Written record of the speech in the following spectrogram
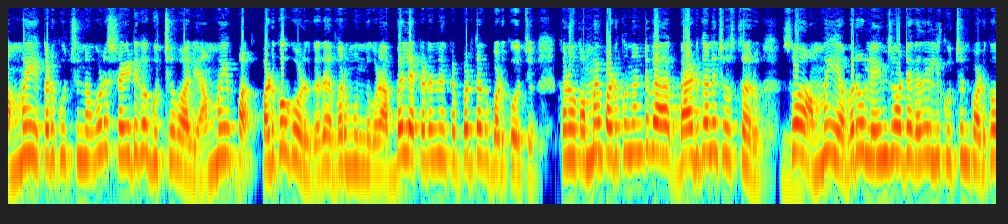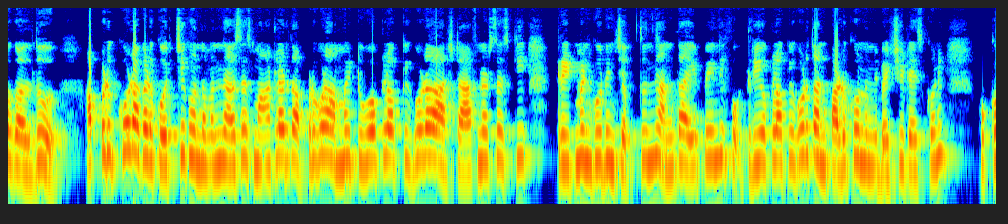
అమ్మాయి ఎక్కడ కూర్చున్నా కూడా స్ట్రైట్గా కూర్చోవాలి. అమ్మాయి పడుకోకూడదు కదా ఎవరి ముందు కూడా. అబ్బాయిలు ఎక్కడైనా ఎక్కడ పడితే అక్కడ పడుకోవచ్చు. కానీ ఒక అమ్మాయి పడుకుందంటే బ్యాడ్ గానే చూస్తారు. సో అమ్మాయి ఎవరు లేని చోటే కదా వెళ్ళి కూర్చొని పడుకోగలదు. అప్పుడు కూడా అక్కడికి వచ్చి కొంతమంది నర్సెస్ మాట్లాడితే అప్పుడు కూడా అమ్మాయి టూ ఓ క్లాక్కి కూడా ఆ స్టాఫ్ నర్సెస్కి ట్రీట్మెంట్ గురించి చెప్తుంది. అంతా అయిపోయింది. త్రీ ఓ క్లాక్కి కూడా తను పడుకొని ఉంది బెడ్షీట్ వేసుకొని. ఒక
